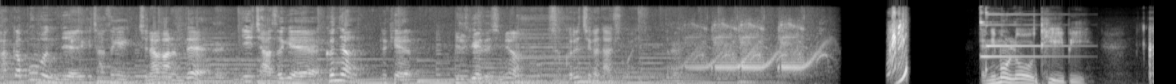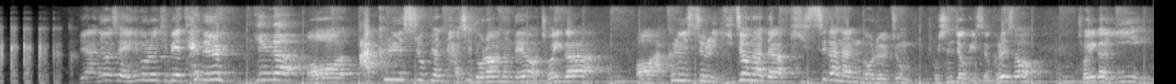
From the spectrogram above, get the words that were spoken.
아까 부분 이제 이렇게 자석이 지나가는데 네. 이 자석에 그냥 이렇게 밀게 되시면 스크래치가 날 수가 있습니다. 애니몰로 TV 예 안녕하세요 애니멀로 TV의 테드. 이깁니다. 어 아크릴 수조 편 다시 돌아왔는데요. 저희가 어 아크릴 수조를 이전하다가 기스가 난 거를 좀 보신 적이 있어요. 그래서 저희가 이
